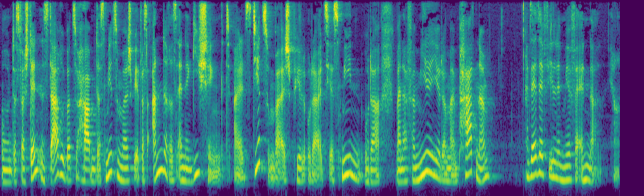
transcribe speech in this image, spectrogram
Und das Verständnis darüber zu haben, dass mir zum Beispiel etwas anderes Energie schenkt als dir zum Beispiel oder als Jasmin oder meiner Familie oder meinem Partner, sehr, sehr viel in mir verändern. Ja.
